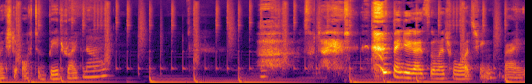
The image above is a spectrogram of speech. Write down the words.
actually off to bed right now. I'm so tired. Thank you guys so much for watching. Bye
